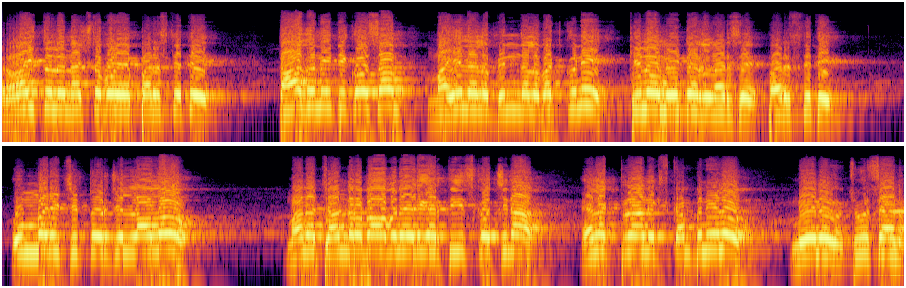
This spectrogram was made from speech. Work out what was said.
రైతులు నష్టపోయే పరిస్థితి. తాగునీటి కోసం మహిళలు బిందెలు పట్టుకుని కిలోమీటర్లు నడిసే పరిస్థితి. ఉమ్మడి చిత్తూరు జిల్లాలో మన చంద్రబాబు నాయుడు గారు తీసుకొచ్చిన ఎలక్ట్రానిక్స్ కంపెనీలు నేను చూశాను.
